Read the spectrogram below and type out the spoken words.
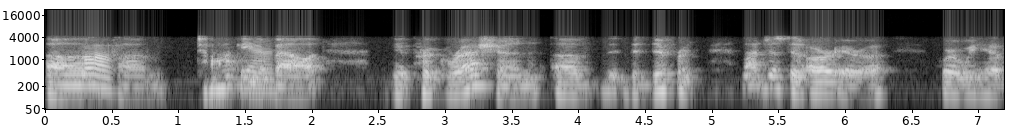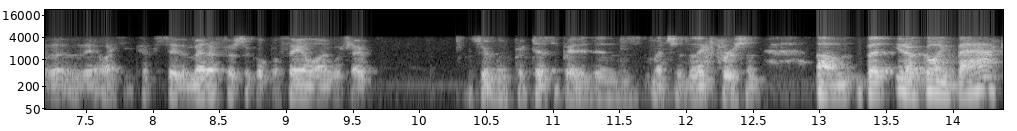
of oh, um, talking yeah. about the progression of the, the, different, not just in our era, where we have the, the like you could say the metaphysical buffet line, which I certainly participated in as much as the next person. Um, but you know, going back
